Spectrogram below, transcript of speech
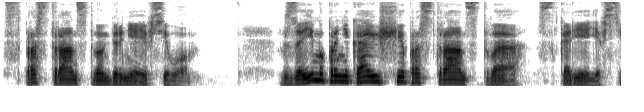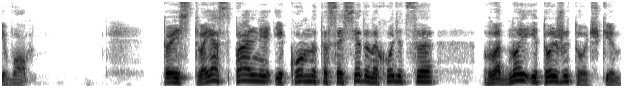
с пространством, вернее всего. Взаимопроникающее пространство, скорее всего. То есть твоя спальня и комната соседа находятся в одной и той же точке.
